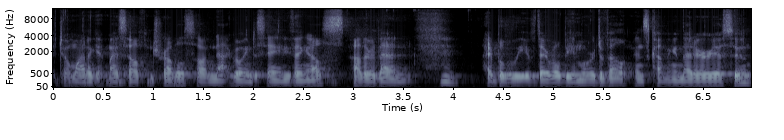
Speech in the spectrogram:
I don't want to get myself in trouble, so I'm not going to say anything else other than I believe there will be more developments coming in that area soon.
